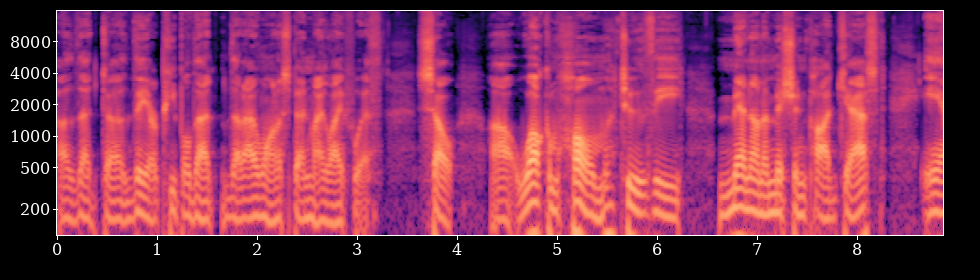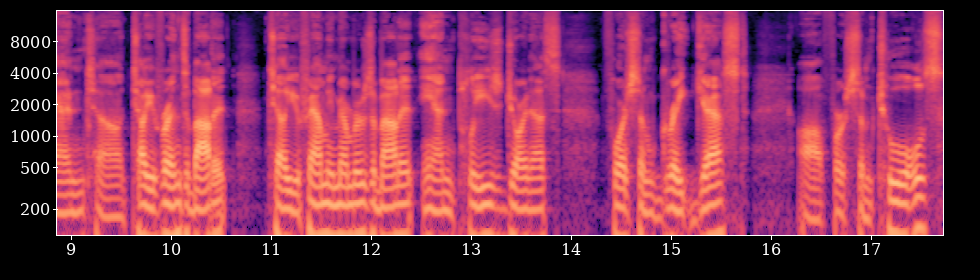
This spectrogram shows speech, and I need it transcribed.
uh, that uh, they are people that, that I want to spend my life with. So, uh, welcome home to the Men on a Mission podcast and uh, tell your friends about it, tell your family members about it, and please join us for some great guests, uh, for some tools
